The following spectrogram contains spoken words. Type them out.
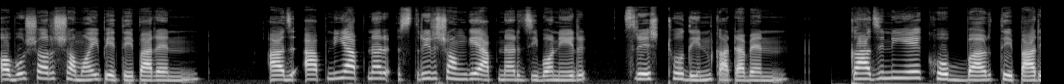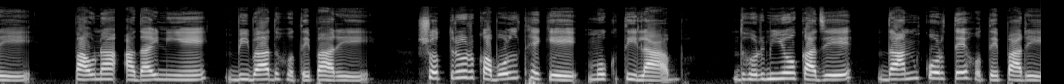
অবসর সময় পেতে পারেন। আজ আপনি আপনার স্ত্রীর সঙ্গে আপনার জীবনের শ্রেষ্ঠ দিন কাটাবেন। কাজ নিয়ে ক্ষোভ বাড়তে পারে, পাওনা আদায় নিয়ে বিবাদ হতে পারে। শত্রুর কবল থেকে মুক্তি লাভ, ধর্মীয় কাজে দান করতে হতে পারে।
